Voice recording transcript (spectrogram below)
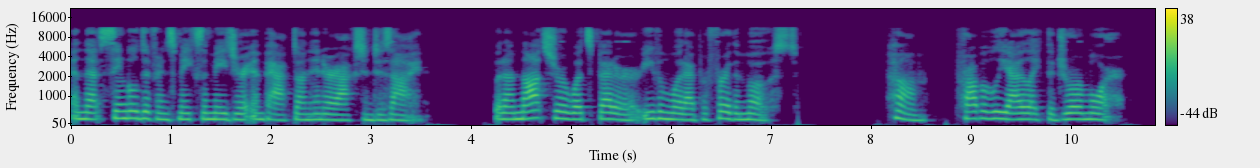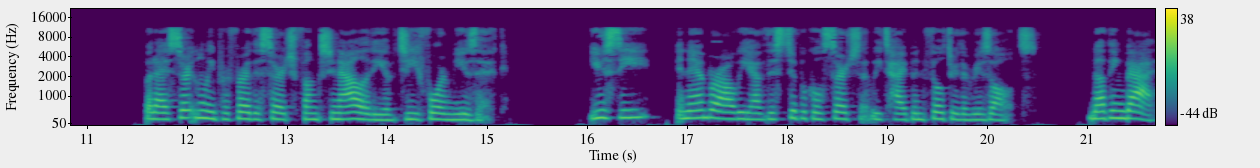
and that single difference makes a major impact on interaction design. But I'm not sure what's better or even what I prefer the most. Hum, probably I like the drawer more. But I certainly prefer the search functionality of G4 Music. You see, in Amberol we have this typical search that we type and filter the results. Nothing bad,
